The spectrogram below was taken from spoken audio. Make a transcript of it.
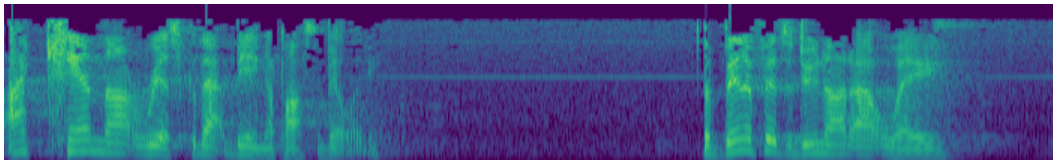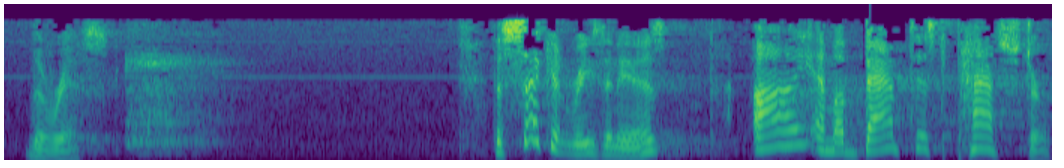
I cannot risk that being a possibility. The benefits do not outweigh the risk. The second reason is, I am a Baptist pastor.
